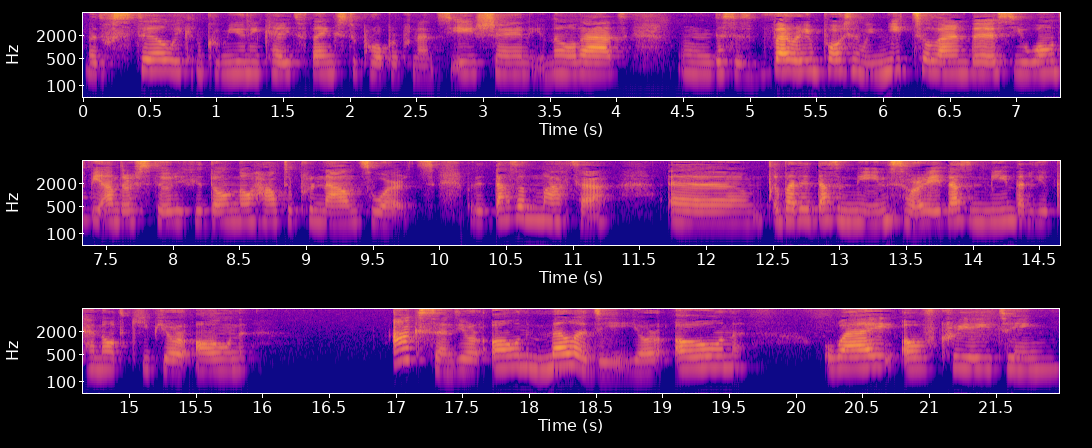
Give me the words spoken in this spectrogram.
but still we can communicate thanks to proper pronunciation. You know that. Mm, this is very important. We need to learn this. You won't be understood if you don't know how to pronounce words, but it doesn't matter. Um, but it doesn't mean, sorry, it doesn't mean that you cannot keep your own accent, your own melody, your own way of creating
